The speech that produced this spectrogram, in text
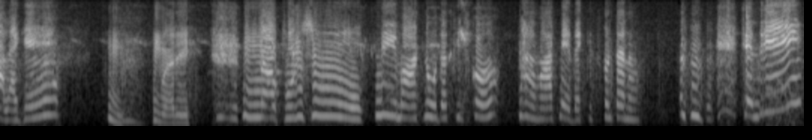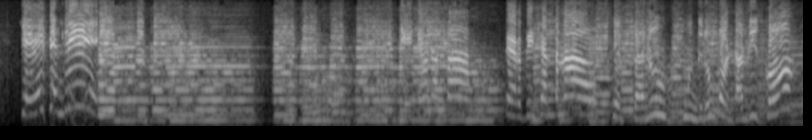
అలాగే? మరి నా పులుసు. నీ మాట నువ్వు దక్కించుకో. నా మాట నేను దక్కించుకుంటాను. చంద్రి? ఏ చంద్రి? చెప్తాను. ముందు నువ్వు తీసుకో.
